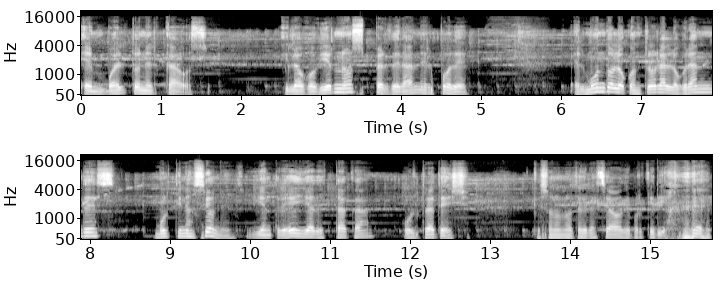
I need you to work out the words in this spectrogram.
envuelto en el caos y los gobiernos perderán el poder. El mundo lo controlan los grandes multinaciones y entre ellas destaca Ultratech, que son unos desgraciados de porquería.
